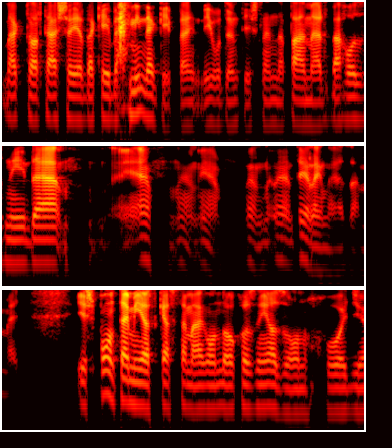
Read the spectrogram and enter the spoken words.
megtartása érdekében mindenképpen jó döntés lenne Palmert behozni, de yeah, yeah, yeah, tényleg nehezen megy. És pont emiatt kezdtem el gondolkozni azon, hogy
